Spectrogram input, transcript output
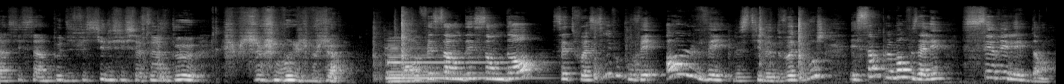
Hein, si c'est un peu difficile, si ça fait un peu... On refait ça en descendant. Cette fois-ci, vous pouvez enlever le stylo de votre bouche et simplement vous allez serrer les dents.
